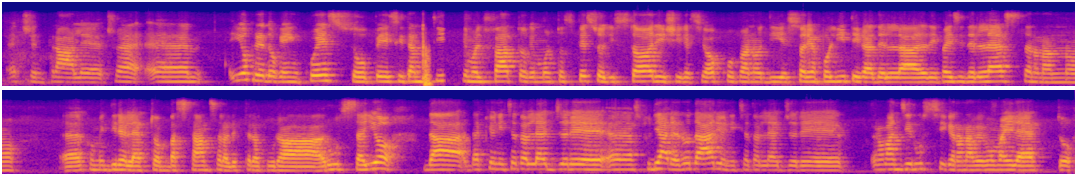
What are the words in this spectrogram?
è centrale, cioè eh, io credo che in questo pesi tantissimo il fatto che molto spesso gli storici che si occupano di storia politica del, dei paesi dell'est non hanno eh, come dire, letto abbastanza la letteratura russa. Io da, da che ho iniziato a leggere, eh, a studiare Rodario, ho iniziato a leggere romanzi russi che non avevo mai letto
